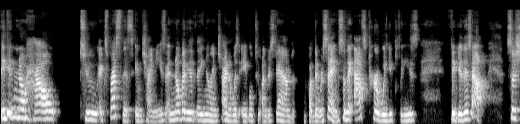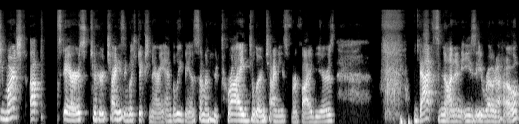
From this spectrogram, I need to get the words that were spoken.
They didn't know how to express this in Chinese, and nobody that they knew in China was able to understand what they were saying. So they asked her, Would you please figure this out? So she marched upstairs to her Chinese English dictionary. And believe me, as someone who tried to learn Chinese for five years, that's not an easy row to hoe.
